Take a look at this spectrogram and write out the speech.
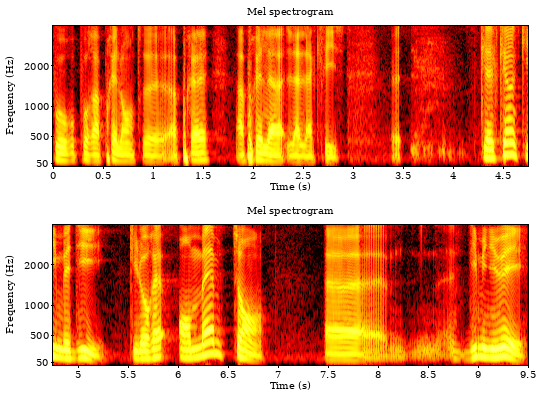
pour, pour après, la, crise. Euh, quelqu'un qui me dit qu'il aurait en même temps diminué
